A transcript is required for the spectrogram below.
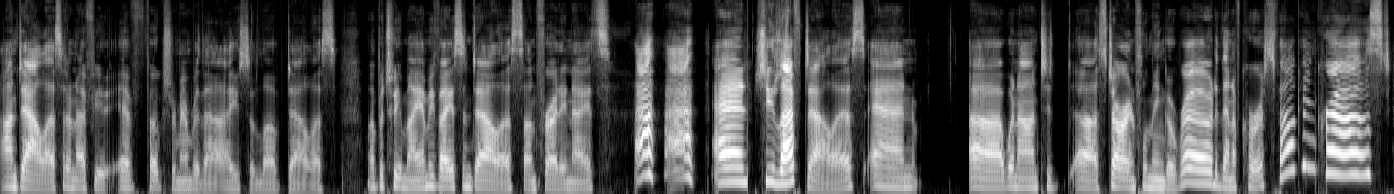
on Dallas. I don't know if you if folks remember that. I used to love Dallas. Went between Miami Vice and Dallas on Friday nights. and she left Dallas and uh, went on to uh, star in Flamingo Road, and then of course Falcon Crest,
